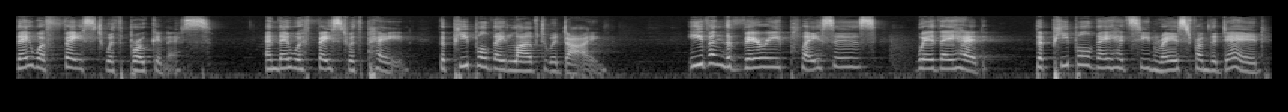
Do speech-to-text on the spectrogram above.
They were faced with brokenness and they were faced with pain. The people they loved were dying even the very places where they had, the people they had seen raised from the dead,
